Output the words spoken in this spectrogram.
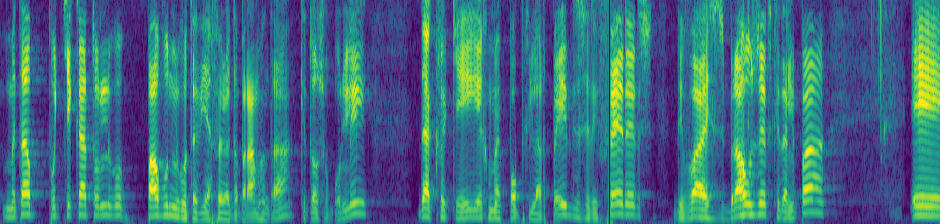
μετά από εκεί και κάτω λίγο, παύουν λίγο τα ενδιαφέροντα πράγματα και τόσο πολύ. Εντάξει, OK, okay, έχουμε popular pages, referrers, devices, browsers κτλ. Ε,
